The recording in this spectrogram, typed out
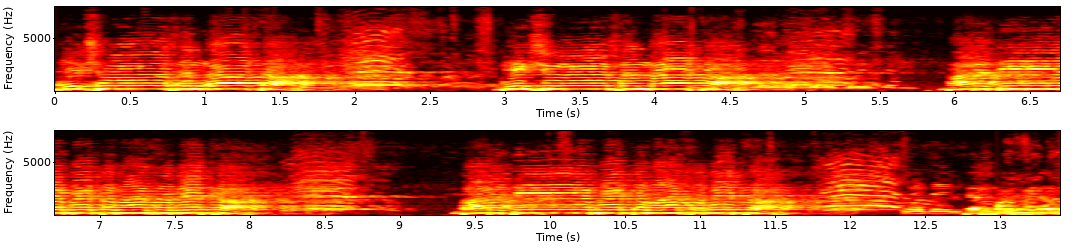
भिक्षू संघाचा. भिक्षू संघाचा. भारतीय बौद्ध महासभेचा. भारतीय बौद्ध महासभेचा. त्याचप्रमाणे मॅडम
